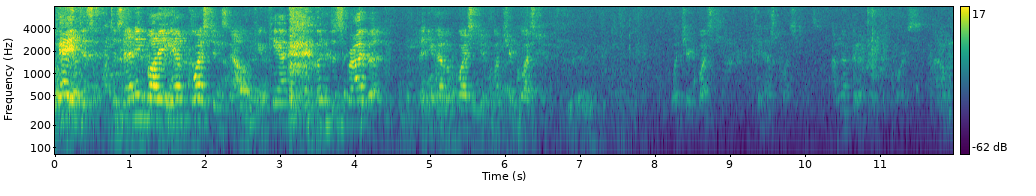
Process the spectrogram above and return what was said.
Okay, does, does anybody have questions now? If you can't, if you couldn't describe it, then you have a question. What's your question? What's your question? You can ask questions. I'm not gonna take the course. I don't.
